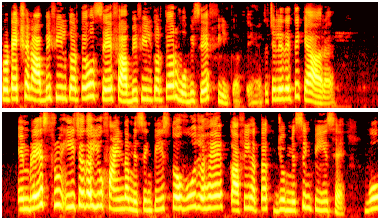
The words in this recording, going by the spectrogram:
प्रोटेक्शन आप भी फील करते हो सेफ़ आप भी फील करते हो और वो भी सेफ़ फील करते हैं। तो चलिए देखते हैं क्या आ रहा है। Embrace through each other you find the missing piece तो वो जो है काफ़ी हद तक जो मिसिंग पीस है वो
